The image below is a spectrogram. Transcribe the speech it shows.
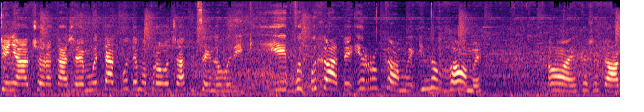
Тюня вчора каже, ми так будемо проводжати цей новий рік. І випихати і руками, і ногами. Ой, кажу так.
